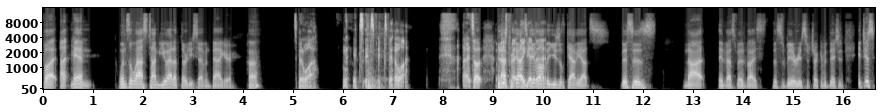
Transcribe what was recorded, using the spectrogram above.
But I- man, when's the last time you had a 37 bagger? Huh? It's been a while. it's, it's, it's been a while. All right. So I'm And just, I forgot I, to get give that. all the usual caveats. This is not investment advice. This would be a research recommendation. It just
